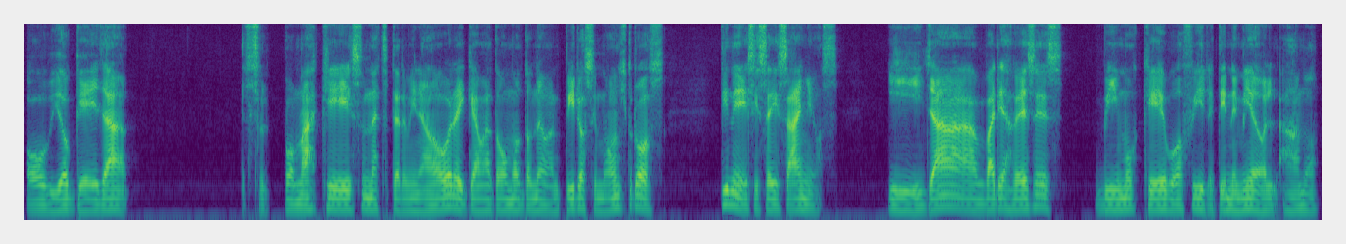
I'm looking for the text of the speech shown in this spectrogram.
obvio que ella, por más que es una exterminadora y que ha matado un montón de vampiros y monstruos, tiene 16 años. Y ya varias veces vimos que Buffy le tiene miedo al amo.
